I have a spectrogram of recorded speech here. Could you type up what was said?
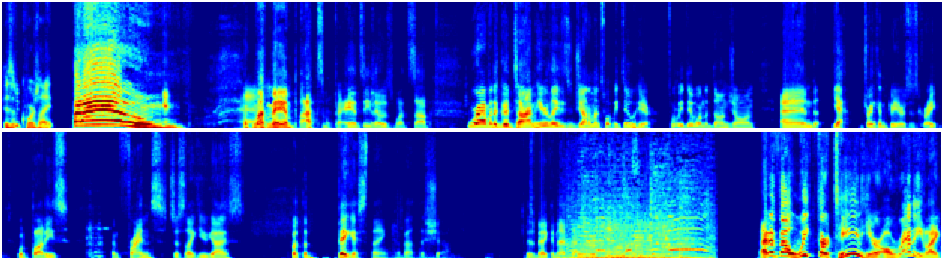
Is it a Coors Light? Boom! my man pots and pants. He knows what's up. We're having a good time here, ladies and gentlemen. It's what we do here. It's what we do on the dungeon. And yeah, drinking beers is great with buddies and friends, just like you guys. But the biggest thing about this show is making that bet. NFL Week 13 here already. Like,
